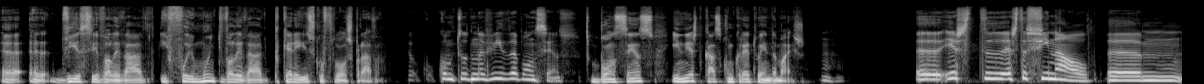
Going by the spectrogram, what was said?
ah, ah, devia ser validado e foi muito validado porque era isso que o futebol esperava. Como tudo na vida, bom senso. Bom senso e neste caso concreto ainda mais. Uh, este, esta final um,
